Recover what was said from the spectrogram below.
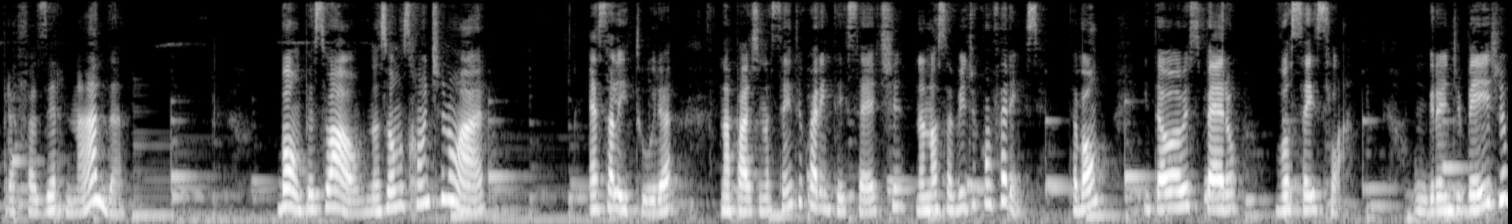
para fazer nada? Bom, pessoal, nós vamos continuar essa leitura na página 147 na nossa videoconferência. tá bom? Então eu espero vocês lá. Um grande beijo,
